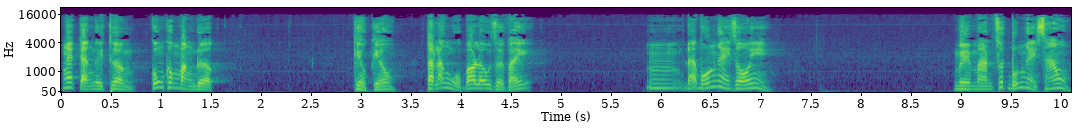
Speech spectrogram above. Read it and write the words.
ngay cả người thường cũng không bằng được. Kiều Kiều, ta đã ngủ bao lâu rồi vậy? Ừ, đã 4 ngày rồi. Mề màn suốt 4 ngày sao?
